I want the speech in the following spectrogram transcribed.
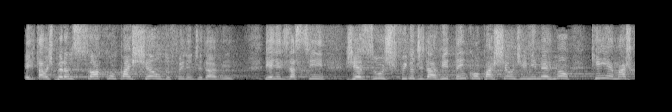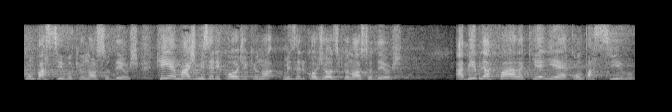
Ele estava esperando só a compaixão do filho de Davi. E ele diz assim: Jesus, filho de Davi, tem compaixão de mim, meu irmão. Quem é mais compassivo que o nosso Deus? Quem é mais que no... misericordioso que o nosso Deus? A Bíblia fala que ele é compassivo,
